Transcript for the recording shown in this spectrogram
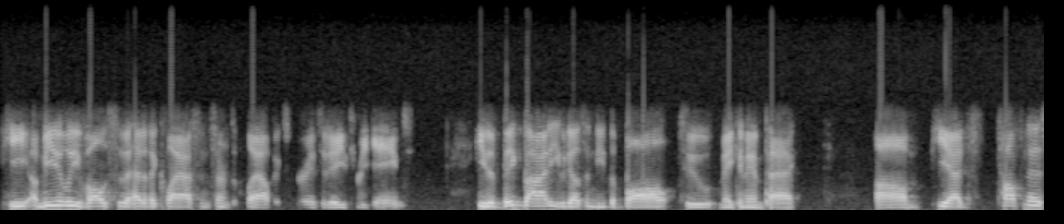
He immediately vaults to the head of the class in terms of playoff experience at 83 games. He's a big body who doesn't need the ball to make an impact. Um, he adds toughness,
